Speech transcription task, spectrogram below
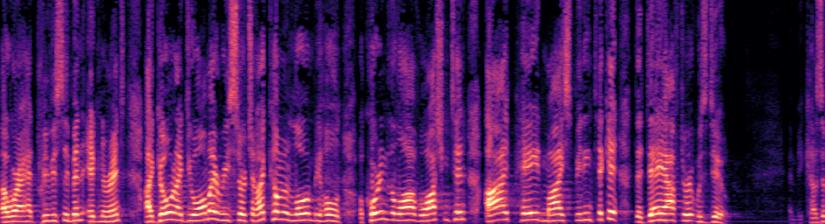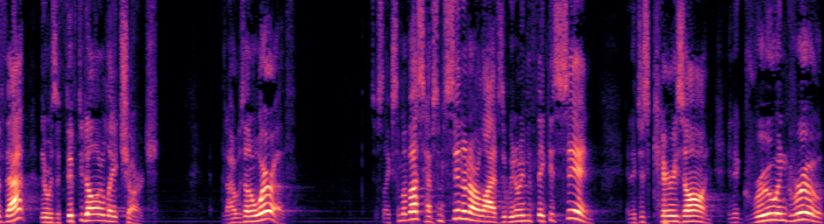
uh, where I had previously been ignorant. I go and I do all my research, and I come and lo and behold, according to the law of Washington, I paid my speeding ticket the day after it was due. And because of that, there was a $50 late charge that I was unaware of. Just like some of us have some sin in our lives that we don't even think is sin. And it just carries on. And it grew and grew.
